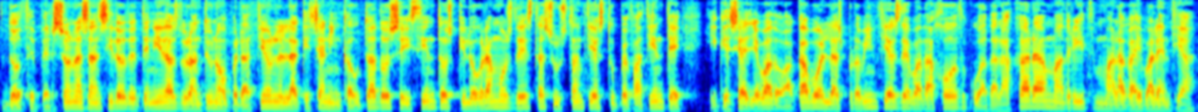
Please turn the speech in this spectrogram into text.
12 personas han sido detenidas durante una operación en la que se han incautado 600 kilogramos de esta sustancia estupefaciente y que se ha llevado a cabo en las provincias de Badajoz, Guadalajara, Madrid, Málaga y Valencia.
